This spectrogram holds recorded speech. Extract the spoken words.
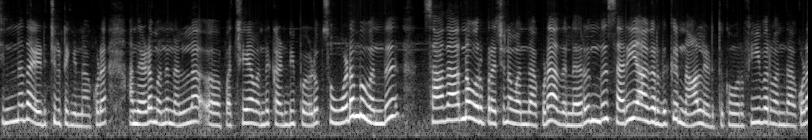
சின்னதாக இடிச்சுக்கிட்டிங்கன்னா கூட அந்த இடம் வந்து நல்லா பச்சையாக வந்து கண்டி போயிடும். ஸோ உடம்பு வந்து சாதாரண ஒரு பிரச்சனை வந்தால் கூட அதிலிருந்து சரியாகிறதுக்கு நாள் எடுத்துக்கும். ஒரு ஃபீவர் வந்தால் கூட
